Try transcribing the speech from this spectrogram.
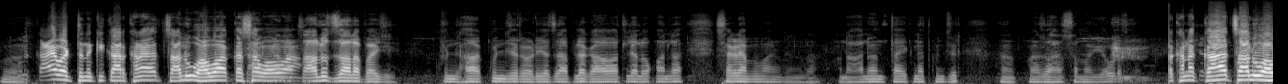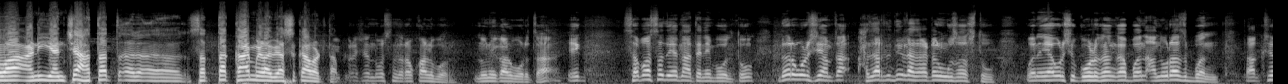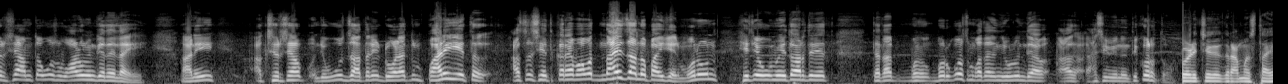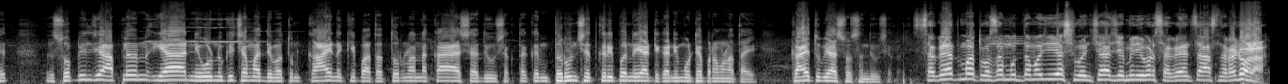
तुम्हाला काय वाटतं? नक्की कारखाना चालू व्हावा कसा व्हावा? चालूच झाला पाहिजे. कुंज हा कुंजरवाडीचा आपल्या गावातल्या लोकांना सगळ्या माणसांना. आणि अनंत एकनाथ कुंजर हा, माझा मग एवढंच म्हणणं. कारखाना का चालू व्हावा आणि यांच्या हातात अ, सत्ता का मिळावी? असं का वाटतं आपल्याला? प्रशांत वसंतराव काळभोर लोणी काळभोरचा. एक सभासद या नात्याने बोलतो. दरवर्षी आमचा हजार ते दीड हजार टन ऊस असतो. पण यावर्षी गोडगंगा बंद अनुराज बंद. तर अक्षरशः आमचा ऊस वाळून गेलेला आहे. आणि अक्षरशः म्हणजे ऊस जाताना डोळ्यातून पाणी येतं असं शेतकऱ्याबाबत नाही झालं पाहिजे. म्हणून हे जे उमेदवार दिलेत त्यांना भरघोस मताने निवडून द्या आ- अशी विनंती करतो. वाडीचे ग्रामस्थ आहेत. स्वप्नील जे आपलं या निवडणुकीच्या माध्यमातून काय नक्की पाहतात तरुणांना काय आशा देऊ शकता? कारण तरुण शेतकरी पण या ठिकाणी मोठ्या प्रमाणात आहे. काय तुम्ही आश्वासन देऊ शकता? सगळ्यात महत्त्वाचा मुद्दा म्हणजे यशवंतच्या जमिनीवर सगळ्यांचा असणारा डोळा.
